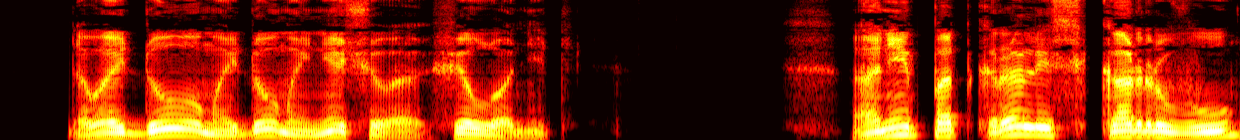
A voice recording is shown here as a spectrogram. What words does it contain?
— Давай думай, думай, нечего филонить. Они подкрались к рву,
